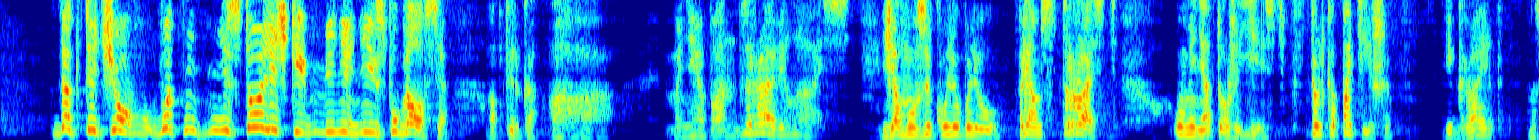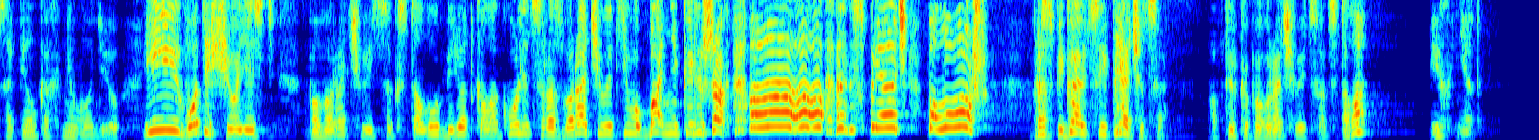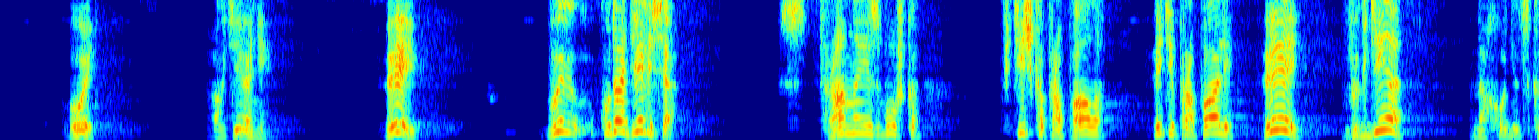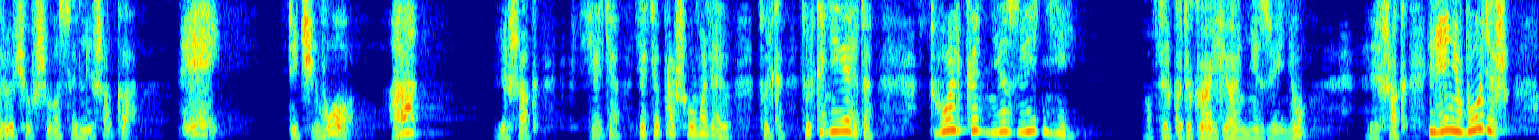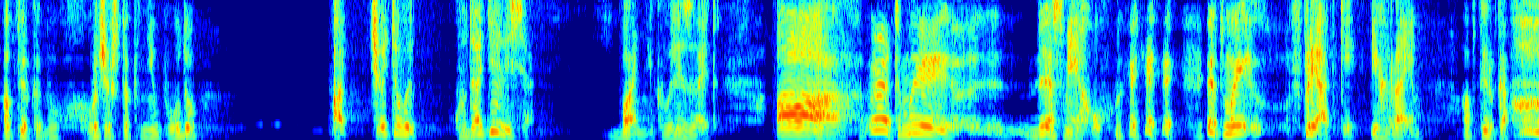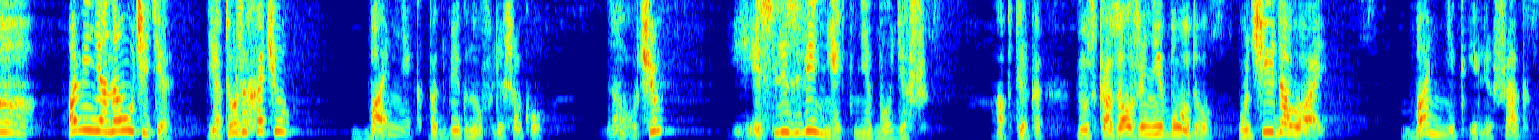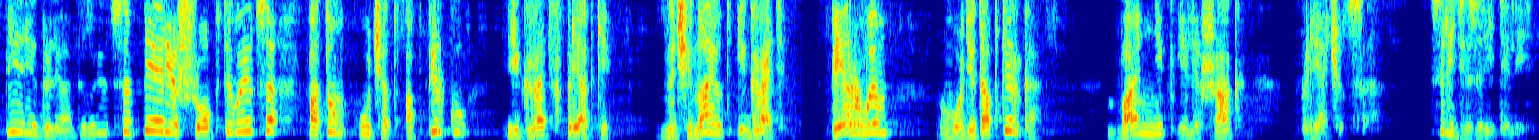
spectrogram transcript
Так ты че, вот ни столечки меня не испугался? Аптырка, ага, мне понравилось. Я музыку люблю, прям страсть. У меня тоже есть, только потише. Играет на сопелках мелодию. И вот еще есть. Поворачивается к столу, берет колоколец, разворачивает его банник или шаг. А, -а, -а Спрячь! Положь! Разбегаются и прячутся. Аптырка поворачивается от стола. Их нет. Ой, а где они? Эй, вы куда делись? Странная избушка. Птичка пропала, эти пропали. Эй, вы где? Находит скрючившегося лишака. Эй, ты чего, а? Лишак, я тебя, я тебя прошу, умоляю, только, только не это, только не звени. Аптырка такая, я не звеню. Лишак, и не будешь? Аптырка, ну, хочешь, так не буду. А что это вы, куда делись? Банник вылезает. А, это мы э, для смеху. Это мы в прятки играем. Аптырка. А меня научите? Я тоже хочу. Банник, подмигнув Лишаку. Научим, если звенеть не будешь. Аптырка. Ну, сказал же, не буду. Учи давай. Банник и Лишак переглядываются, перешептываются, потом учат Аптырку играть в прятки начинают играть. Первым водит Аптырка. Банник или Шаг прячутся среди зрителей.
